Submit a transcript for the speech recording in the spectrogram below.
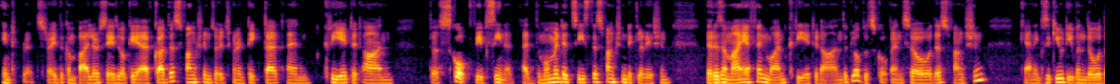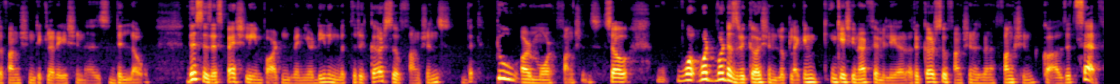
interprets right? The compiler says okay I've got this function so it's going to take that and create it on the scope. We've seen it. At the moment it sees this function declaration. There is a myfn1 created on the global scope. And so this function can execute even though the function declaration is below. This is especially important when you're dealing with recursive functions with two or more functions. So what, what, what does recursion look like? In, in case you're not familiar, a recursive function is when a function calls itself.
